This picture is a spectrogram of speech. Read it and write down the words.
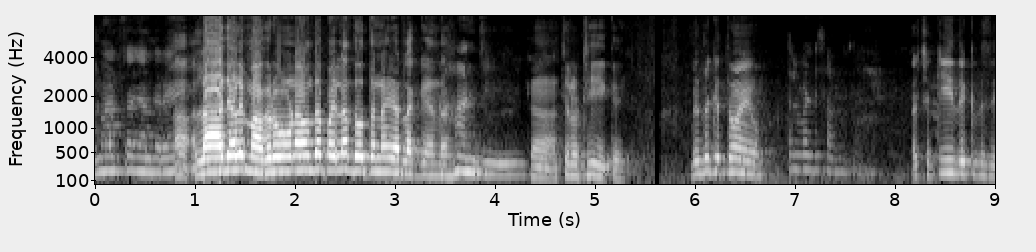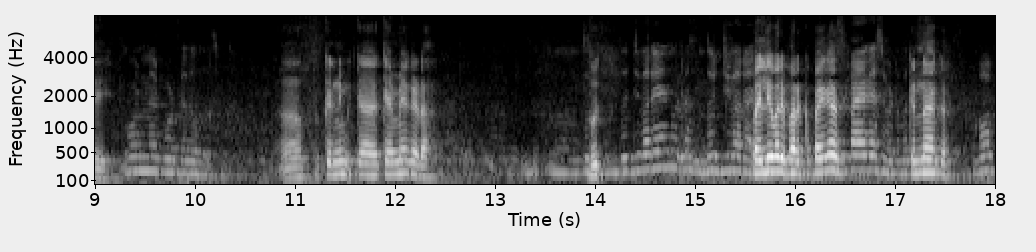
ਮਾਨਸਾ ਜਾਂਦੇ ਰਹੇ। ਹਾਂ ਇਲਾਜ ਵਾਲੇ ਮਗਰੋਂ ਆਉਣਾ ਹੁੰਦਾ ਪਹਿਲਾਂ 2-3000 ਲੱਗ ਜਾਂਦਾ। ਹਾਂਜੀ। ਹਾਂ ਚਲੋ ਠੀਕ ਹੈ। ਬੇਬੇ ਕਿੱਥੋਂ ਆਏ ਹੋ? ਤਲਵੰਡੀ ਸਾਹਿਬ ਤੋਂ। ਅੱਛਾ ਕੀ ਦਿੱਕਤ ਸੀ? ਗੋਲ ਮੇਰੇ ਗੋਡੇ ਦੁਖਦੇ ਸੀ ਅਹ ਕਿੰਨੀ ਕ- ਕਿਵੇਂ ਕਿਹੜਾ ਦੂਜੀ ਵਾਰ ਇਹਨੂੰ ਤਾਂ ਦੂਜੀ ਵਾਰ ਪਹਿਲੀ ਵਾਰੀ ਫ਼ਰਕ ਪੈ ਗਿਆ ਸੀ? ਪੈ ਗਿਆ ਸੀ ਬੇਟਾ ਕਿੰਨਾ ਕੁ? ਬਹੁਤ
